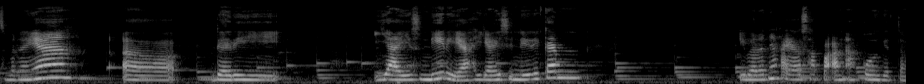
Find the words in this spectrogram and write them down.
Sebenarnya uh, dari Yai sendiri ya, Yai sendiri kan ibaratnya kayak sapaan aku gitu.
